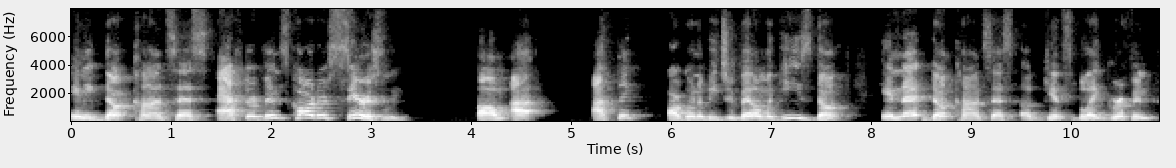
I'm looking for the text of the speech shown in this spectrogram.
any dunk contest after Vince Carter, seriously, um, I I think are going to be JaVale McGee's dunk in that dunk contest against Blake Griffin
